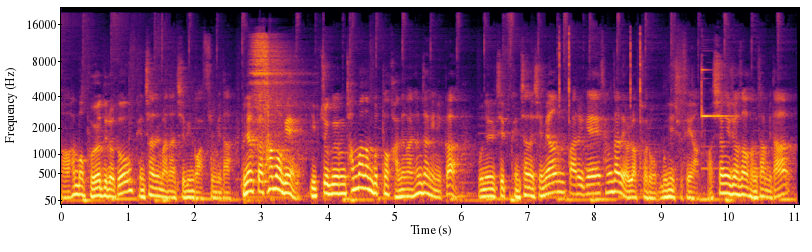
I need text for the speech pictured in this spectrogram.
어, 한번 보여드려도 괜찮을 만한 집인 것 같습니다. 분양가 3억에 입주금 1천만 원부터 가능한 현장이니까 오늘 집 괜찮으시면 빠르게 상단의 연락처로 문의 주세요. 어, 시청해주셔서 감사합니다.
